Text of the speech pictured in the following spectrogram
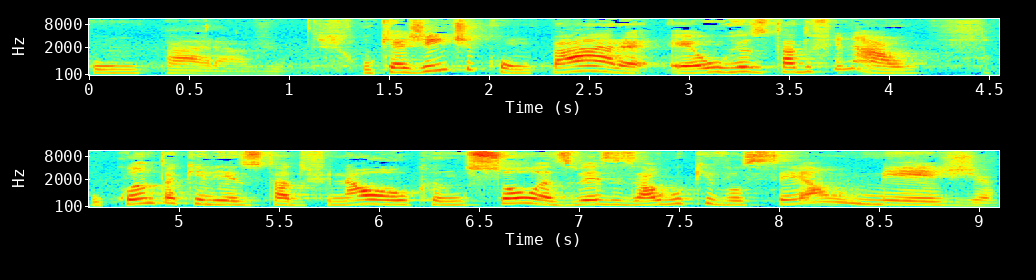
comparável. O que a gente compara é o resultado final. O quanto aquele resultado final alcançou, às vezes, algo que você almeja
